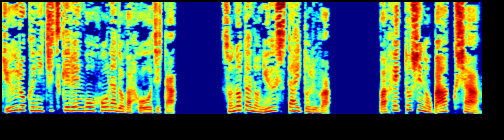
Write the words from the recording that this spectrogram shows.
16日付連合法などが報じた。その他のニュースタイトルは、バフェット氏のバークシャ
